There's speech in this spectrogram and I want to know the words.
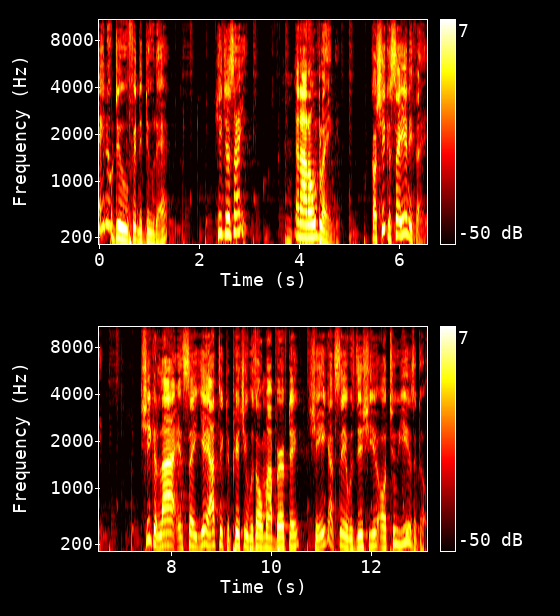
Ain't no dude finna do that. He just ain't. And I don't blame him. Because she could say anything. She could lie and say, yeah, I took the picture, it was on my birthday. She ain't got to say it was this year or two years ago.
